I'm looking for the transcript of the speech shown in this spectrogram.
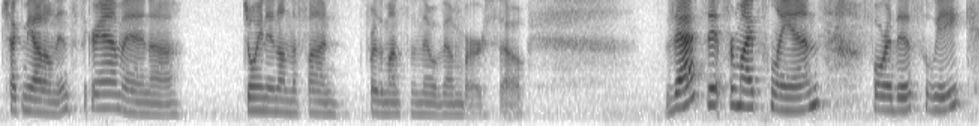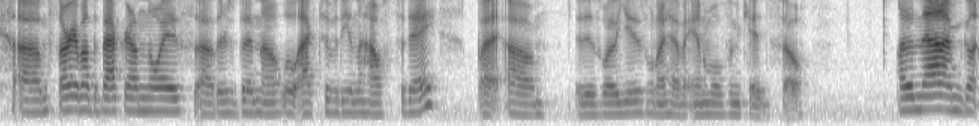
check me out on Instagram and uh, join in on the fun for the month of November. So that's it for my plans for this week. Um, sorry about the background noise. Uh, there's been a little activity in the house today, but um, it is what it is when I have animals and kids. So other than that, I'm going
